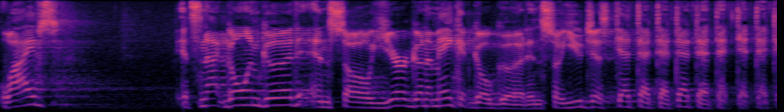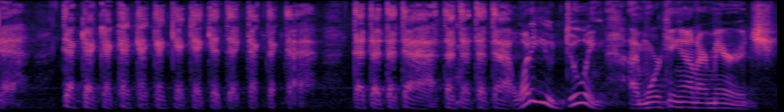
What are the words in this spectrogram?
wives, it's not going good, and so you're going to make it go good. And so you just da da da da da da da da da. What are you doing? I'm working on our marriage.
